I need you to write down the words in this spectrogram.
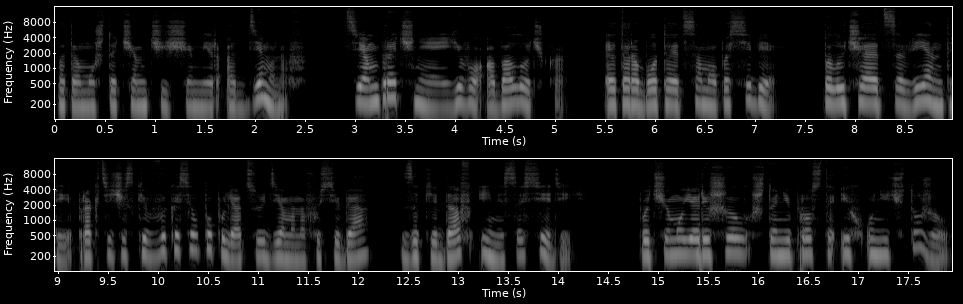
потому что чем чище мир от демонов, тем прочнее его оболочка. Это работает само по себе. Получается, Вентри практически выкосил популяцию демонов у себя закидав ими соседей. Почему я решил, что не просто их уничтожил,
